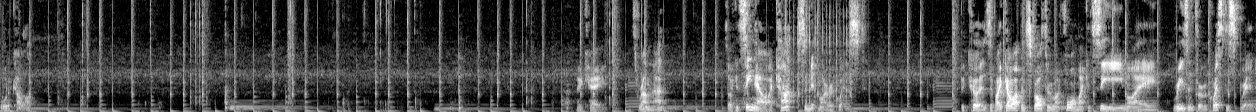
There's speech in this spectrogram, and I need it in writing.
Border color. Okay, let's run that. So I can see now I can't submit my request because if I go up and scroll through my form, I can see my reason for request is red.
